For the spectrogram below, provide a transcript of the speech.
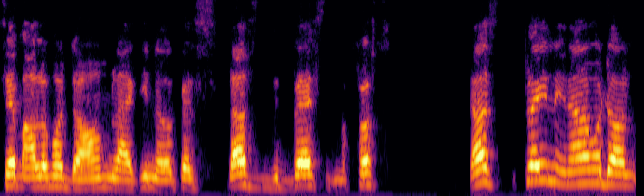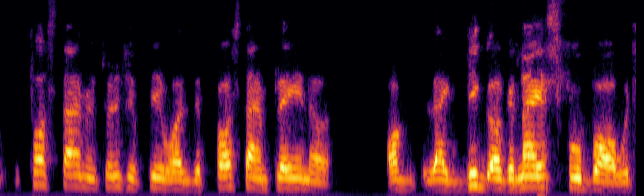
same Alamo Dome, like, you know, because that's the best first that's playing in Dome first time in 2015 was the first time playing uh, a, a like big organized football with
